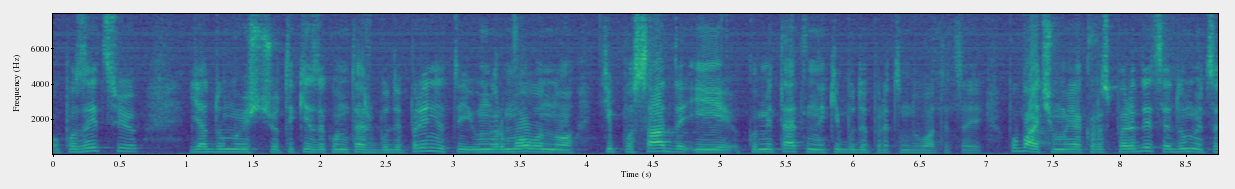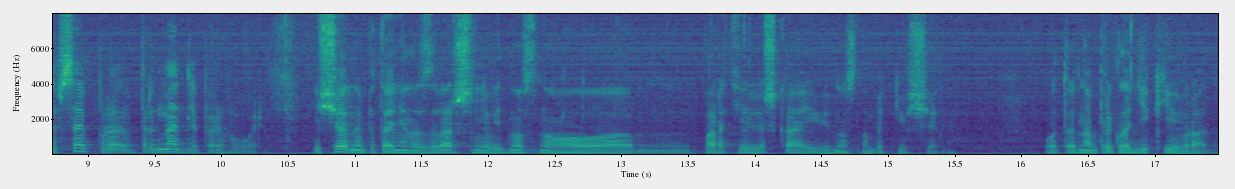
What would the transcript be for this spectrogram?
опозицію. Я думаю, що такий закон теж буде прийнятий і унормовано ті посади і комітети, на які буде претендувати цей. Побачимо, як розпорядиться. Я думаю, це все пр- предмет для переговорів. І ще одне питання на завершення відносно партії Ляшка і відносно батьківщини. От е, на прикладі Київради.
